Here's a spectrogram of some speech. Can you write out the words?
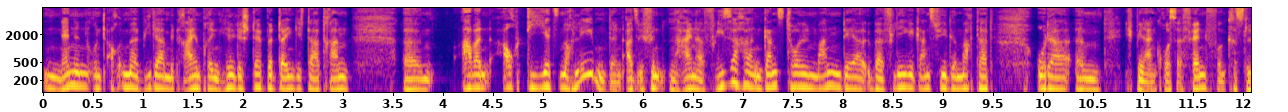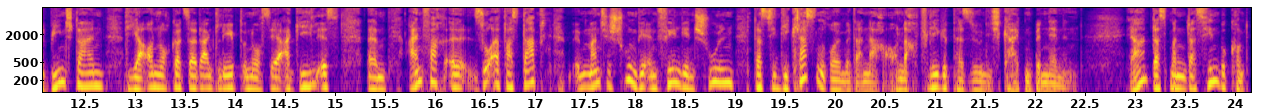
nennen und auch immer wieder mit reinbringen. Hilde Steppe, denke ich da dran. Ähm, aber auch die jetzt noch Lebenden. Also ich finde Heiner Friesacher einen ganz tollen Mann, der über Pflege ganz viel gemacht hat. Oder ähm, ich bin ein großer Fan von Christel Bienstein, die ja auch noch Gott sei Dank lebt und noch sehr agil ist. Ähm, einfach äh, so etwas da. Manche Schulen, wir empfehlen den Schulen, dass sie die Klassenräume danach auch nach Pflegepersönlichkeiten benennen. Ja, dass man das hinbekommt.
